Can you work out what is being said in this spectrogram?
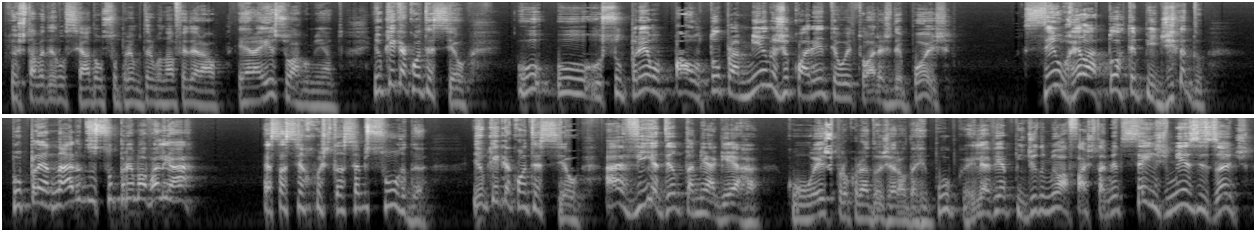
porque eu estava denunciado ao Supremo Tribunal Federal. Era esse o argumento. E o que, que aconteceu? O, o, o Supremo pautou para menos de 48 horas depois, sem o relator ter pedido, para o plenário do Supremo avaliar essa circunstância absurda. E o que, que aconteceu? Havia dentro da minha guerra com o ex-procurador-geral da República, ele havia pedido meu afastamento seis meses antes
